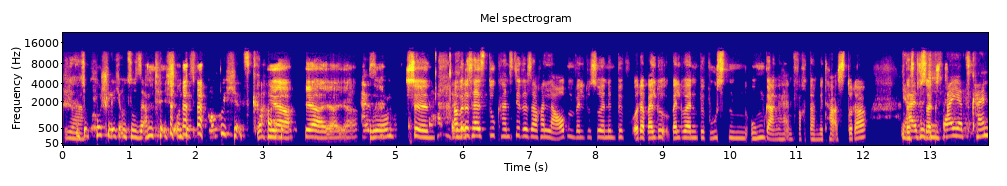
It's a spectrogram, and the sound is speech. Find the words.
ja. und so kuschelig und so samtig. Und das brauche ich jetzt gerade. Ja, ja, ja, ja. Also schön. Aber das heißt, du kannst dir das auch erlauben, weil du so einen oder weil du, weil du einen bewussten Umgang einfach damit hast, oder? Ja, also das war jetzt kein,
